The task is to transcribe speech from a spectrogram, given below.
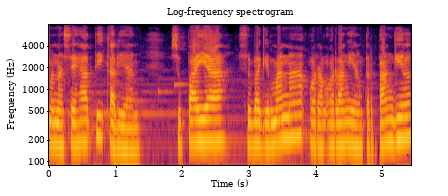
menasehati kalian supaya sebagaimana orang-orang yang terpanggil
